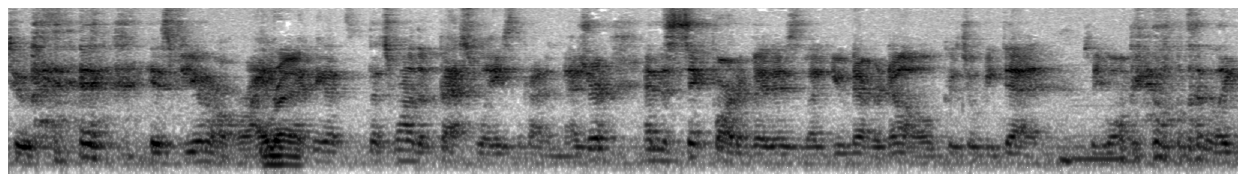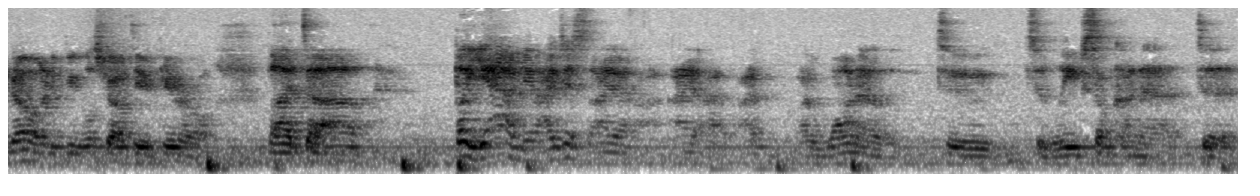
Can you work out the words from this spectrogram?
to his funeral. Right. Right. I think that's that's one of the best ways to kind of measure. And the sick part of it is like you never know because you'll be dead, so you won't be able to like know how many people show up to your funeral. But uh, but yeah, I mean, I just I I I, I, I want to to to leave some kind of to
